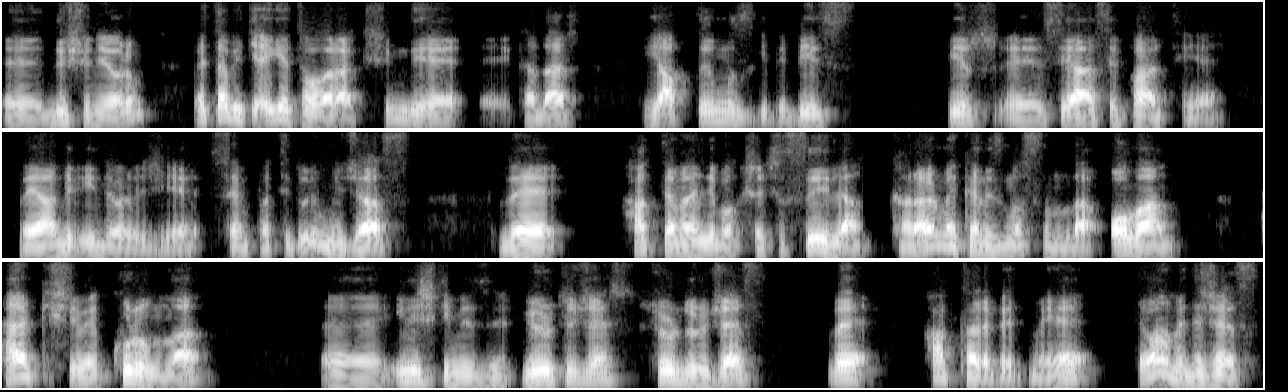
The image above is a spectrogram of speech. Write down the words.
e, düşünüyorum. Ve tabii ki EGET olarak şimdiye kadar yaptığımız gibi biz bir e, siyasi partiye veya bir ideolojiye sempati duymayacağız ve hak temelli bakış açısıyla karar mekanizmasında olan her kişi ve kurumla e, ilişkimizi yürüteceğiz, sürdüreceğiz ve hak talep etmeye devam edeceğiz.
